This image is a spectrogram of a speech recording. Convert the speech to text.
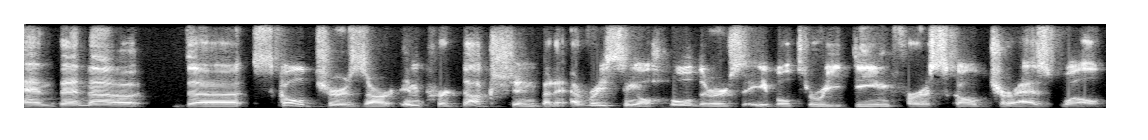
And then uh, the sculptures are in production, but every single holder is able to redeem for a sculpture as well.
